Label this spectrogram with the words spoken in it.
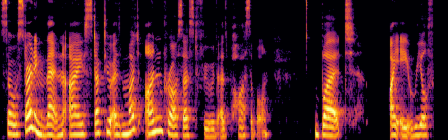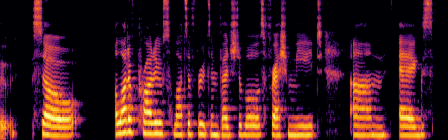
So, starting then, I stuck to as much unprocessed food as possible, but I ate real food. So, a lot of produce, lots of fruits and vegetables, fresh meat, um, eggs,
